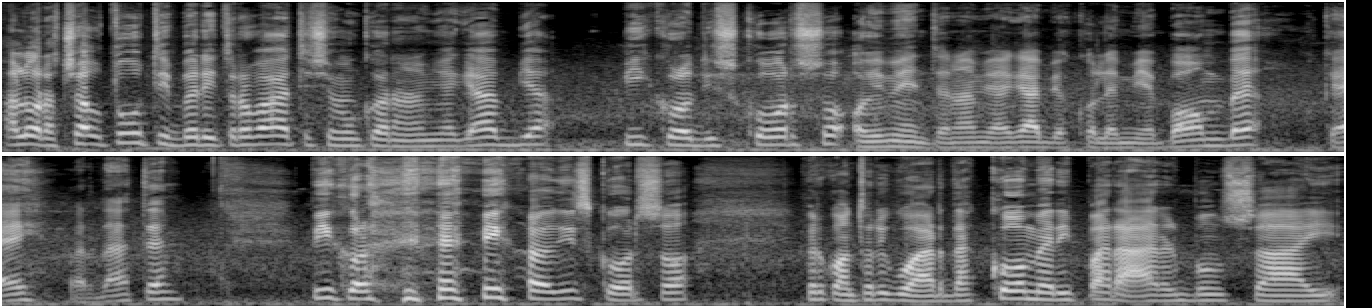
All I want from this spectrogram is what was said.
Allora, ciao a tutti, ben ritrovati, siamo ancora nella mia gabbia. Piccolo discorso, ovviamente nella mia gabbia con le mie bombe, ok? Guardate. Piccolo, piccolo discorso per quanto riguarda come riparare il bonsai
